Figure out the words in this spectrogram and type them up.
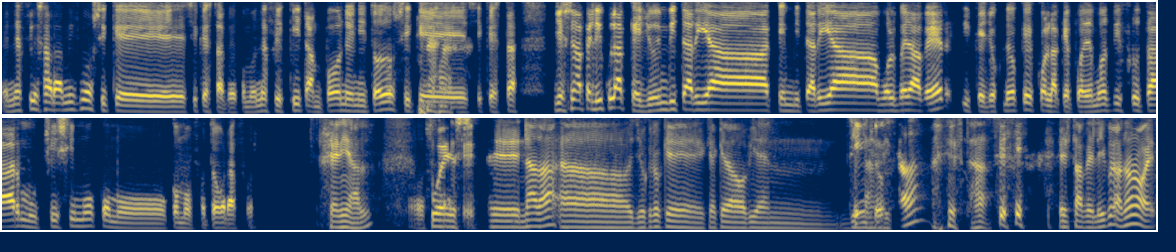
En Netflix ahora mismo sí que sí que está, pero como Netflix quitan, ponen y todo, sí que sí que está. Y es una película que yo invitaría que invitaría a volver a ver y que yo creo que con la que podemos disfrutar muchísimo como, como fotógrafos. Genial. pues eh, nada, ah, yo creo que, ha quedado bien, bien esta, esta, película. No, no, eh,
